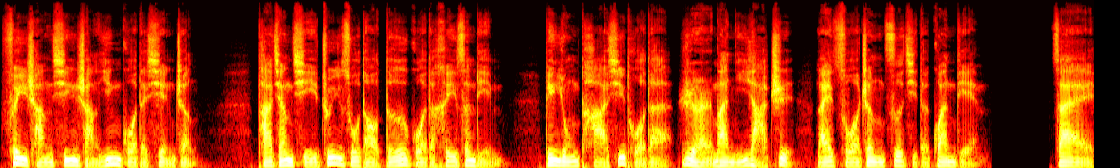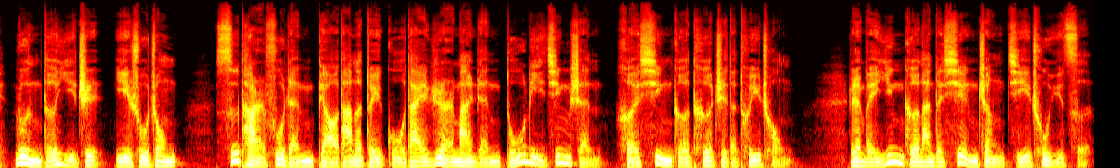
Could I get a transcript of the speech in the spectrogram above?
非常欣赏英国的宪政，他将其追溯到德国的黑森林。并用塔西佗的《日耳曼尼亚志》来佐证自己的观点。在《论德意志》一书中，斯塔尔夫人表达了对古代日耳曼人独立精神和性格特质的推崇，认为英格兰的宪政即出于此。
